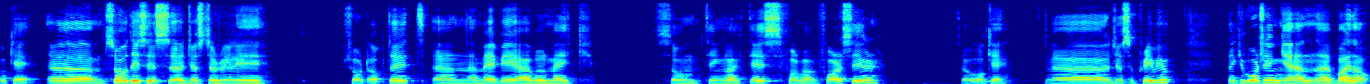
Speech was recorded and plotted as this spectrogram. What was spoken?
Okay, um, so this is uh, just a really short update and maybe I will make something like this for my Farseer. So okay, uh, just a preview. Thank you for watching and uh, bye now.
